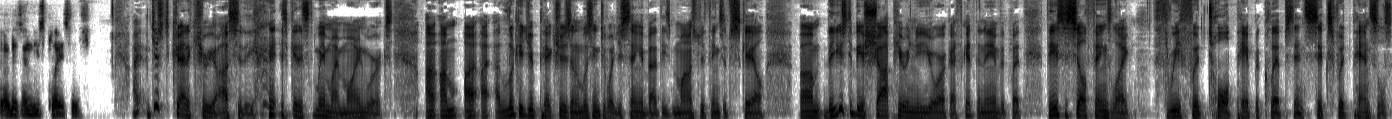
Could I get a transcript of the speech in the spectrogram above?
that is in these places. I, just out of curiosity, it's, it's the way my mind works. I, I'm, I, I, look at your pictures and I'm listening to what you're saying about these monster things of scale. Um, there used to be a shop here in New York. I forget the name of it, but they used to sell things like three foot tall paper clips and six foot pencils.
